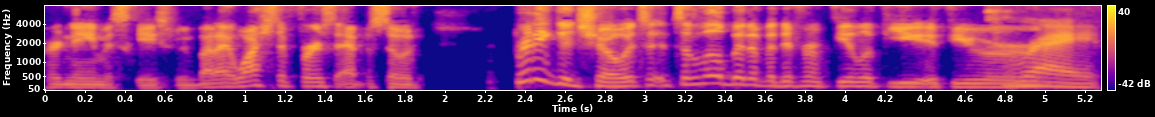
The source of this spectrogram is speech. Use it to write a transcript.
her name escapes me. But I watched the first episode. Pretty good show. It's it's a little bit of a different feel if you if you're Right.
